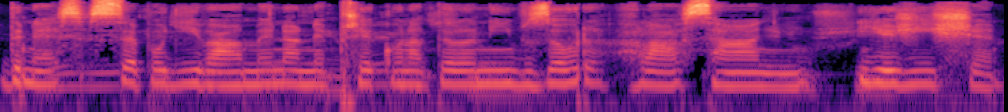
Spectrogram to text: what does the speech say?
Dnes se podíváme na nepřekonatelný vzor hlásání Ježíše.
